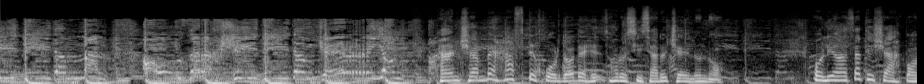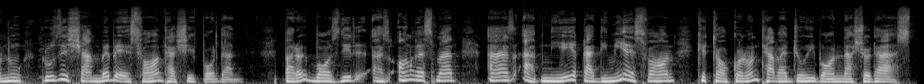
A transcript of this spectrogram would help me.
دیدم من. آز رخشی دیدم گریان. پنجشنبه هفت خرداد 1349 اولی حضرت شهبانو روز شنبه به اصفهان تشریف بردند. برای بازدید از آن قسمت از ابنیه قدیمی اصفهان که تاکنون توجهی به آن نشده است.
